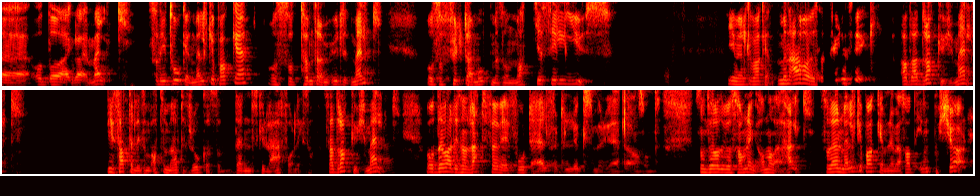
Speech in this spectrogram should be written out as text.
Eh, og da er jeg glad i melk. Så de tok en melkepakke, og så tømte de ut litt melk, og så fylte de opp med sånn matjesildjus i melkepakken. Men jeg var jo så fyllesyk at jeg drakk jo ikke melk. De satte liksom attmed meg til frokost, og den skulle jeg få, liksom. Så jeg drakk jo ikke melk. Og det var liksom rett før vi for til Herford til Luxembourg eller et eller annet sånt. Så da hadde vi jo samling annenhver helg. Så den melkepakken ble jeg satt inn på kjøl.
